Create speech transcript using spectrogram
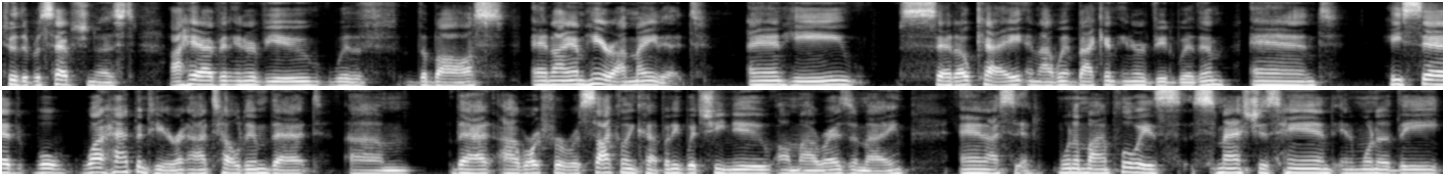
to the receptionist. I have an interview with the boss and I am here. I made it. And he said, Okay. And I went back and interviewed with him. And he said, Well, what happened here? And I told him that. Um, that I worked for a recycling company, which he knew on my resume. And I said, one of my employees smashed his hand in one of the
